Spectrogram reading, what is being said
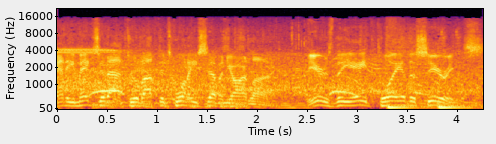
And he makes it out to about the 27-yard line. Here's the eighth play of the series.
